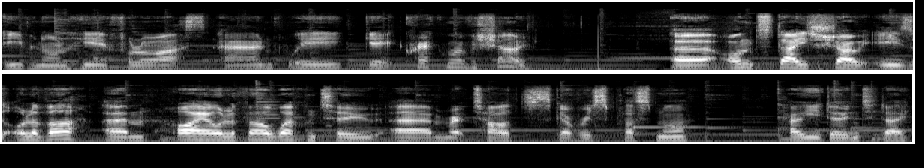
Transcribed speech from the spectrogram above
even on here, follow us, and we get cracking with a show. Uh, on today's show is Oliver. Um, hi, Oliver. Welcome to um, Reptile Discoveries Plus More. How are you doing today?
